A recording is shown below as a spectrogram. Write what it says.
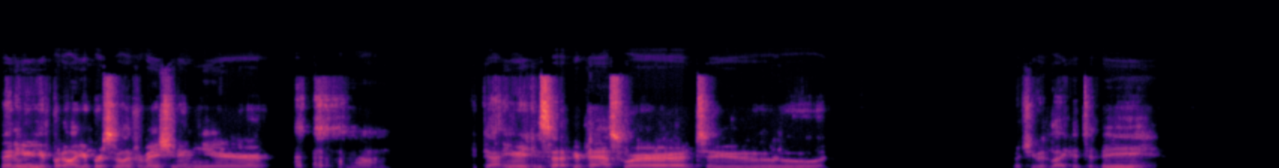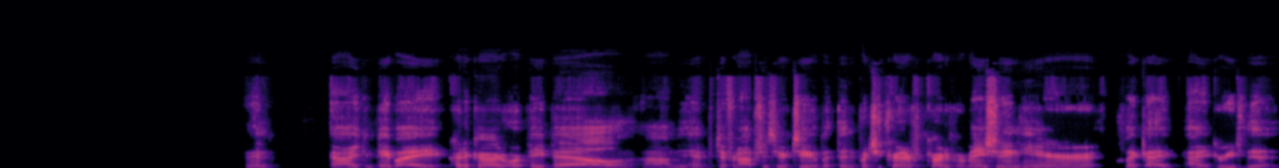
Then here you put all your personal information in here. Um, down here you can set up your password to what you would like it to be. And then uh, you can pay by credit card or PayPal. Um, you have different options here too, but then put your credit card information in here, click I, I agree to the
